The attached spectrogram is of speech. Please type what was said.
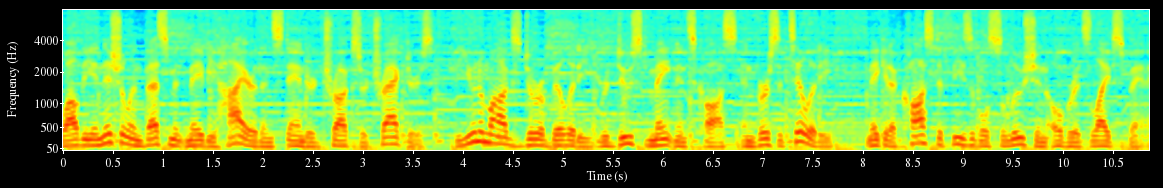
While the initial investment may be higher than standard trucks or tractors, the Unimog's durability, reduced maintenance costs, and versatility make it a cost-feasible solution over its lifespan.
